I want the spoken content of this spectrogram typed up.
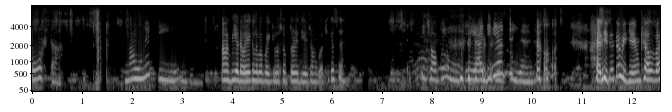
দশটা। না অনেক আমার বিয়েটা হয়ে গেলে বাবা এগুলো সব তোরে দিয়ে চমকা ঠিক আছে? এই সবই এই আইডিয়া কি আর এটা তুমি গেম খেলবা।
